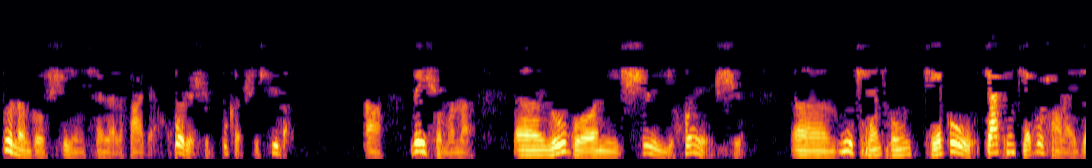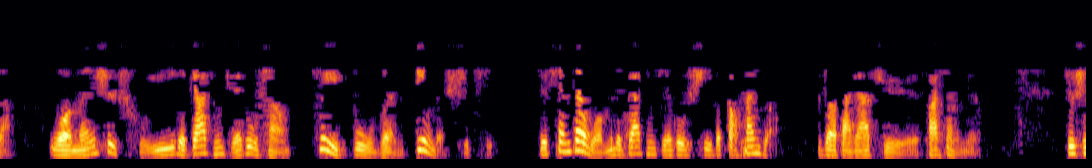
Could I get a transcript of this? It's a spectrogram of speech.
不能够适应现在的发展，或者是不可持续的。啊，为什么呢？呃，如果你是已婚人士。呃，目前从结构家庭结构上来讲，我们是处于一个家庭结构上最不稳定的时期。就现在我们的家庭结构是一个倒三角，不知道大家去发现了没有？就是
